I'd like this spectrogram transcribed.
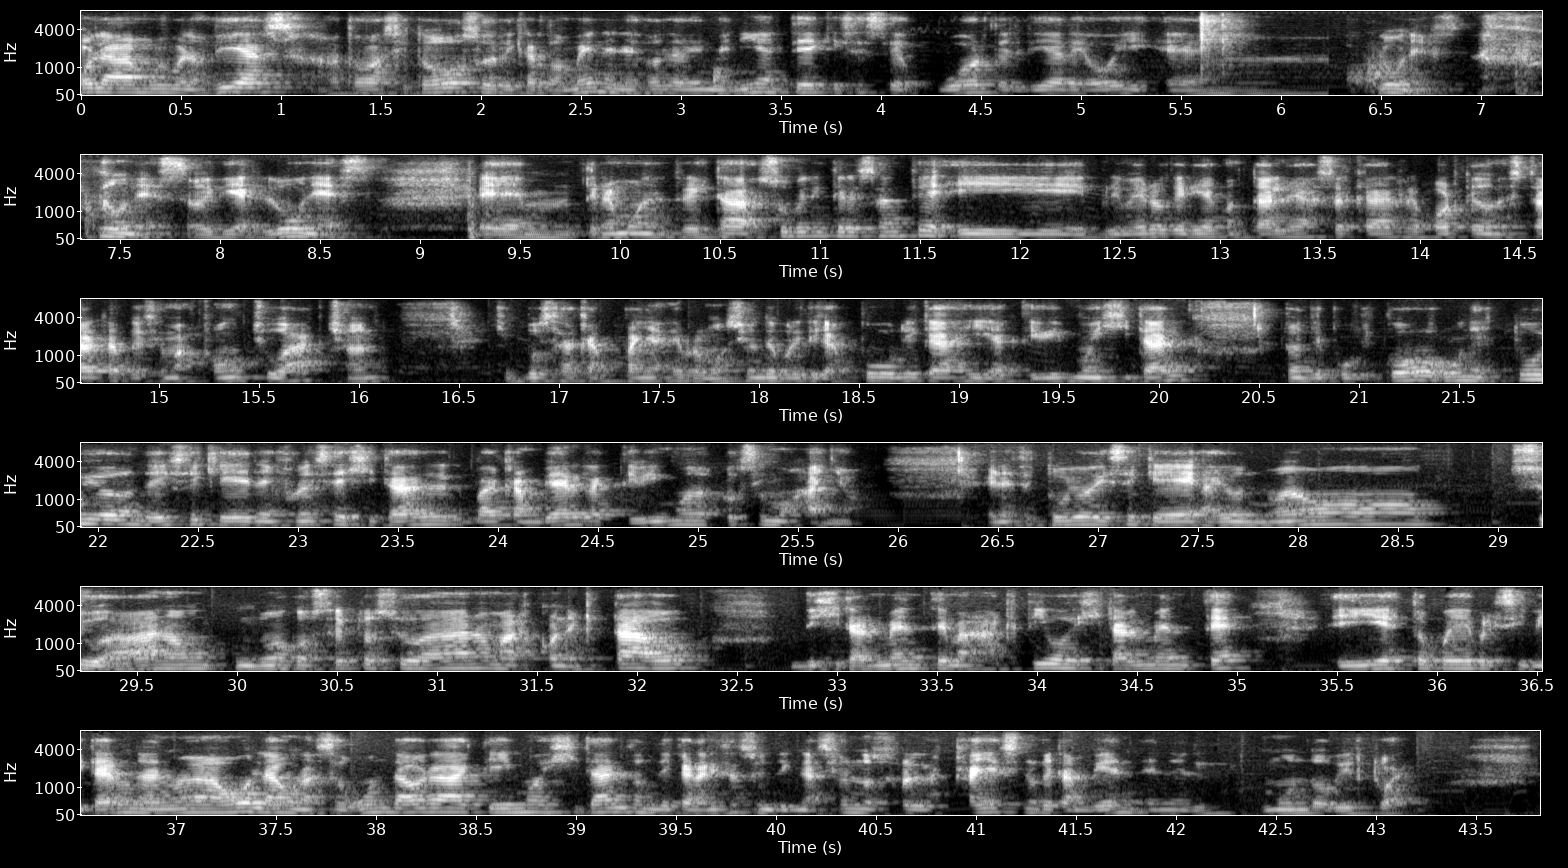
Hola, muy buenos días a todas y todos. Soy Ricardo Menem, les doy la bienvenida en TXS Word del día de hoy, lunes. lunes, hoy día es lunes. Em, tenemos una entrevista súper interesante y primero quería contarles acerca del reporte de una startup que se llama Phone to Action, que impulsa campañas de promoción de políticas públicas y activismo digital, donde publicó un estudio donde dice que la influencia digital va a cambiar el activismo en los próximos años. En este estudio dice que hay un nuevo ciudadano, un nuevo concepto ciudadano más conectado digitalmente, más activo digitalmente, y esto puede precipitar una nueva ola, una segunda ola de activismo digital donde canaliza su indignación no solo en las calles, sino que también en el mundo virtual.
